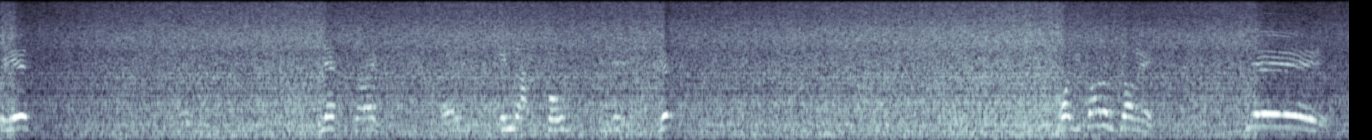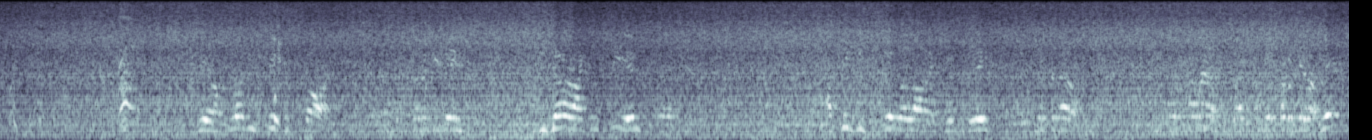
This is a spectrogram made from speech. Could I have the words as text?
There he is. Left side. In that foam. Yep. Oh, you got him, Johnny. Yay! You're a bloody superstar. Look at him. He's there, I can see him. I think he's still alive, hopefully probably. Just about. I'm going to get up. Yeah.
